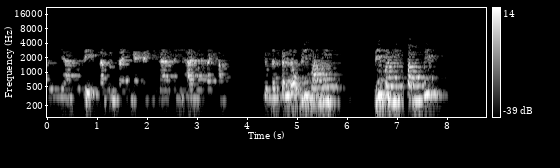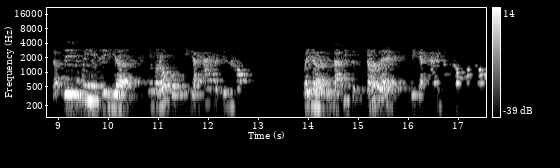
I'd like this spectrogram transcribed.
thương gia của tiền năm trăm tay ngày nay Việt Nam thì hai mươi tay không. Chúng ta cần đâu biết bao nhiêu, Biết bao nhiêu, tâm biết. Đã biết bao nhiêu thì giờ, Nhưng mà rốt cuộc chỉ gặp hai cái chữ không? Bây giờ chúng ta biết được trở về Thì gặp hai cái không mà không?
